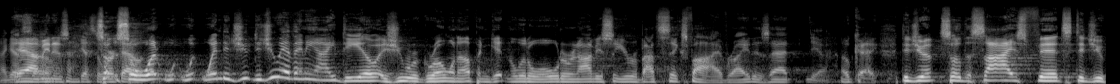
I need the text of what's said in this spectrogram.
I guess yeah, so. I mean, I guess it so. So, out. what? When did you did you have any idea as you were growing up and getting a little older? And obviously, you're about six five, right? Is that Yeah. Okay. Did you? So the size fits. Did you?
